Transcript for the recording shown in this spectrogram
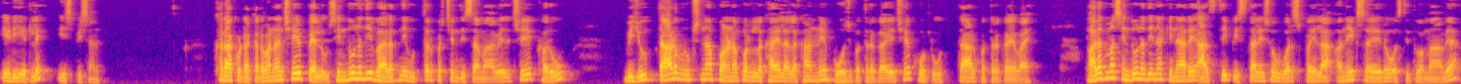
એડી એટલે ઈસપીસન ખરા ખોટા કરવાના છે. પહેલું, સિંધુ નદી ભારતની ઉત્તર પશ્ચિમ દિશામાં આવેલ છે. ખરું. બીજું તાળ વૃક્ષના પર્ણ પર લખાયેલા લખાણને ભોજપત્ર કહે છે. ખોટું તાળપત્ર કહેવાય. ભારતમાં સિંધુ નદીના કિનારે આજથી પિસ્તાલીસો વર્ષ પહેલાં અનેક શહેરો અસ્તિત્વમાં આવ્યા.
